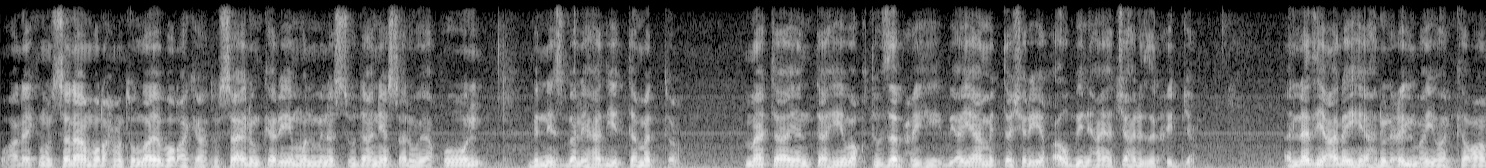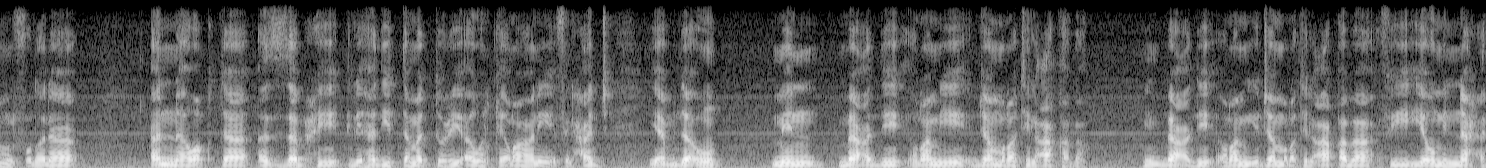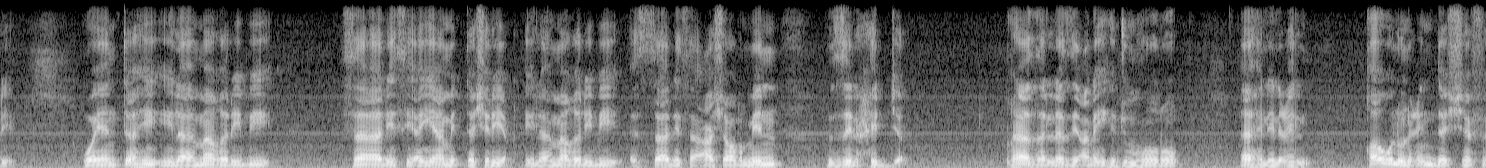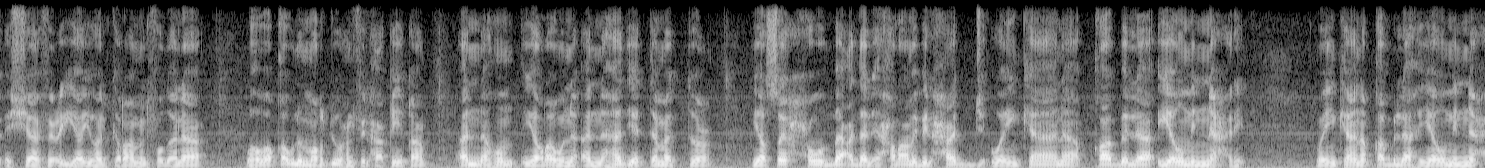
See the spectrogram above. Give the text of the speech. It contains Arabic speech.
وعليكم السلام ورحمة الله وبركاته. سائل كريم من السودان يسأل ويقول بالنسبة لهدي التمتع متى ينتهي وقت ذبحه؟ بأيام التشريق أو بنهاية شهر ذي الحجة؟ الذي عليه أهل العلم أيها الكرام الفضلاء أن وقت الذبح لهدي التمتع أو القران في الحج يبدأ من بعد رمي جمرة العقبة. من بعد رمي جمرة العقبة في يوم النحر وينتهي إلى مغرب ثالث أيام التشريق إلى مغرب الثالث عشر من ذي الحجة. هذا الذي عليه جمهور أهل العلم. قول عند الشافعية أيها الكرام الفضلاء وهو قول مرجوح في الحقيقة أنهم يرون أن هدي التمتع يصح بعد الإحرام بالحج وإن كان قبل يوم النحر وإن كان قبل يوم النحر.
